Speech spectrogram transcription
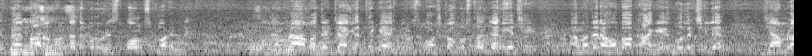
এ প্রায় বারো ঘন্টাতে কোনো রেসপন্স করেন নাই। তো আমরা আমাদের জায়গা থেকে একদম স্পষ্ট অবস্থান জানিয়েছি। আমাদের আহ্বায়ক আগেই বলেছিলেন যে আমরা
